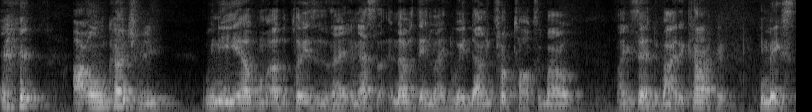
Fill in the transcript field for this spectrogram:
our own country. We need help from other places. Like, and that's another thing. Like the way Donald Trump talks about, like I said, divide and conquer. He makes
